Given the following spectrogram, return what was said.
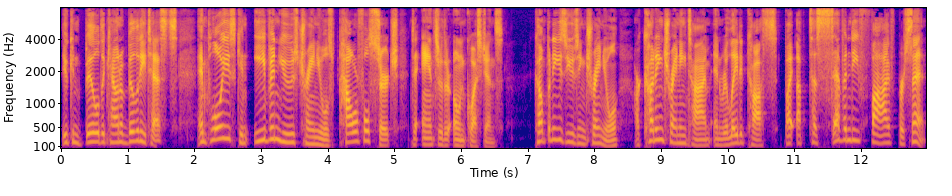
You can build accountability tests. Employees can even use Trainual's powerful search to answer their own questions. Companies using Trainual are cutting training time and related costs by up to 75%.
